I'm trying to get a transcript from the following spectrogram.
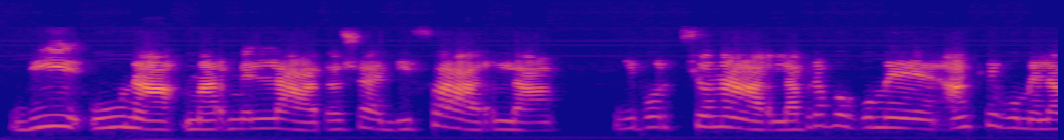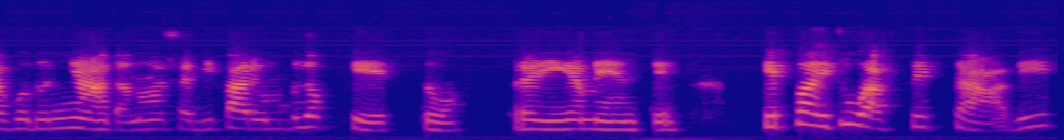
di una marmellata, cioè di farla, di porzionarla proprio come anche come la cotognata, no? cioè di fare un blocchetto praticamente che poi tu affettavi,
